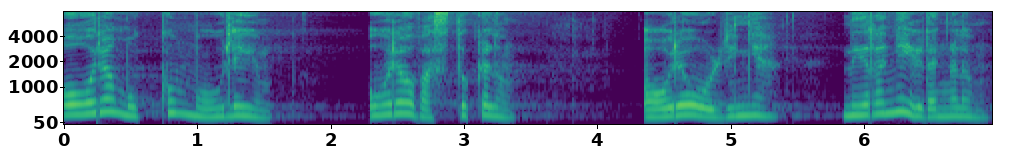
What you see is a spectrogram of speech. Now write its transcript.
ഓരോ മുക്കും മൂലയും ഓരോ വസ്തുക്കളും ഓരോ ഒഴിഞ്ഞ നിറഞ്ഞ ഇടങ്ങളും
